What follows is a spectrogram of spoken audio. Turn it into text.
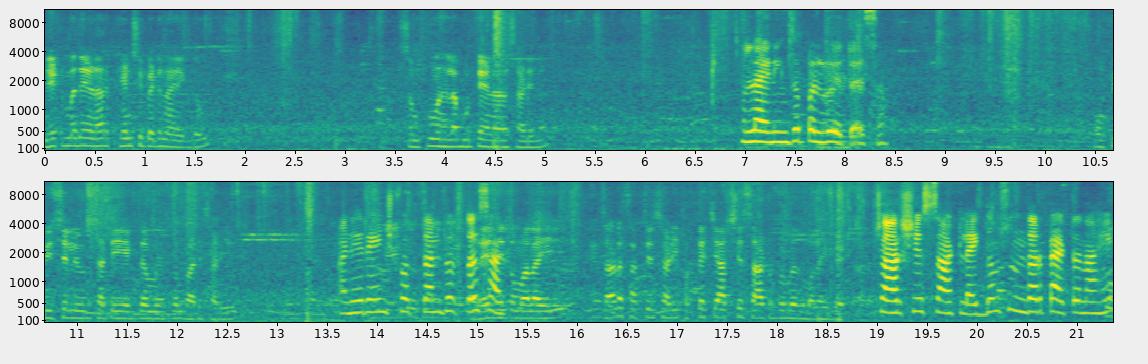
नेटमध्ये येणार फॅन्सी पॅटर्न आहे एकदम. संपूर्ण ह्याला बुट्टे येणार साडीला. लाइनिंगचा पल्लू येतोय असं. ऑफिशियल यूजसाठी एकदम एकदम भारी साडी आहे. आणि रेंज फक्त आणि फक्त रेंज सात आहे तुम्हाला ही साडेसातशे साडी फक्त चारशे साठ रुपये मध्ये तुम्हाला ही भेटणार आहे. चारशे साठ ला एकदम सुंदर पॅटर्न आहे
